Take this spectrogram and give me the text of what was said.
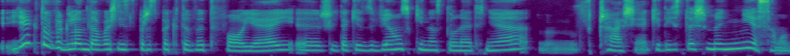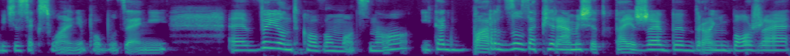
Jak to wygląda właśnie z perspektywy Twojej, y, czyli takie związki nastoletnie w czasie, kiedy jesteśmy niesamowicie seksualnie pobudzeni? E, wyjątkowo mocno i tak bardzo zapieramy się tutaj, żeby broń Boże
